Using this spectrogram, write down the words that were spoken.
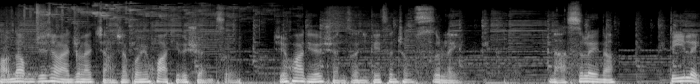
好，那我们接下来就来讲一下关于话题的选择。其实话题的选择，你可以分成四类，哪四类呢？第一类，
